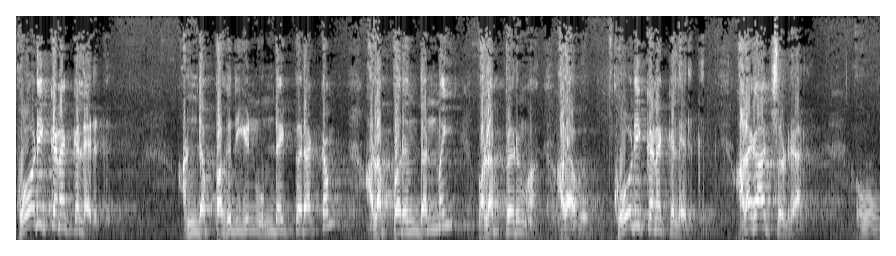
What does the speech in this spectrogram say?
கோடிக்கணக்கில் இருக்கு. அண்ட பகுதியின் உண்டை பிறக்கம் அளப்பெருந்தன்மை வளப்பெரும் அளவு கோடிக்கணக்கில் இருக்கு. அழகா சொல்றார். ஓ,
